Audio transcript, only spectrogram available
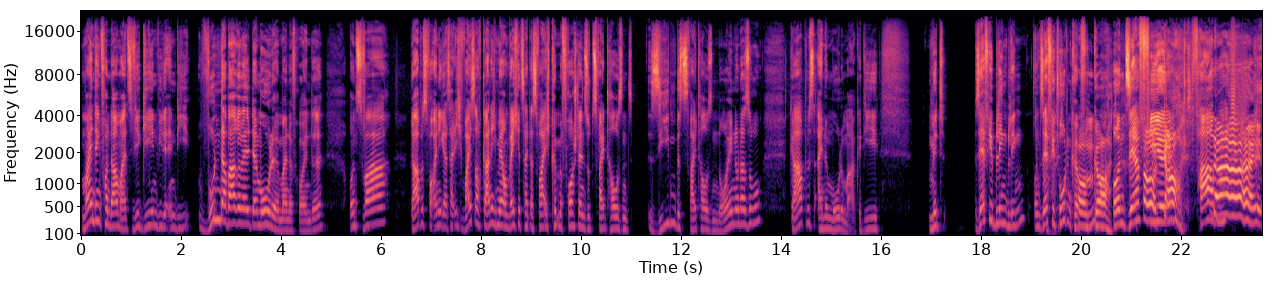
mein Ding von damals, wir gehen wieder in die wunderbare Welt der Mode, meine Freunde. Und zwar gab es vor einiger Zeit, ich weiß auch gar nicht mehr, um welche Zeit das war, ich könnte mir vorstellen, so 2007 bis 2009 oder so, gab es eine Modemarke, die mit sehr viel Bling Bling und sehr viel Totenköpfen Oh Gott. und sehr Oh viel Gott. Farben Nein!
